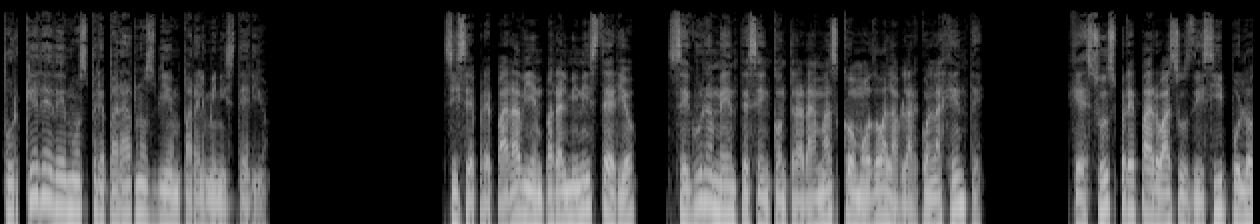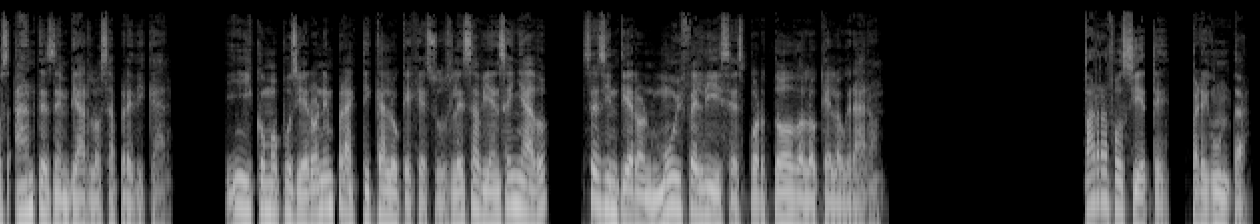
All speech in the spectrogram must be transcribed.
¿Por qué debemos prepararnos bien para el ministerio? Si se prepara bien para el ministerio, seguramente se encontrará más cómodo al hablar con la gente. Jesús preparó a sus discípulos antes de enviarlos a predicar y como pusieron en práctica lo que Jesús les había enseñado, se sintieron muy felices por todo lo que lograron. Párrafo 7. Pregunta.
